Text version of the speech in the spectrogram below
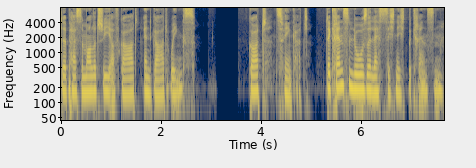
The Epistemology of God and God Winks. Gott zwinkert. Der Grenzenlose lässt sich nicht begrenzen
